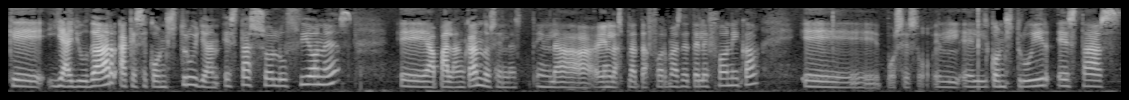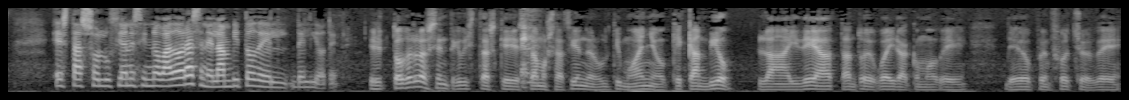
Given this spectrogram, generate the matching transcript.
que, y ayudar a que se construyan estas soluciones eh, apalancándose en las, en, la, en las, plataformas de Telefónica, eh, pues eso, el, construir estas, estas soluciones innovadoras en el ámbito del, IoT. Eh, todas las entrevistas que estamos haciendo en el último año, que cambió la idea tanto de Guaira como de, de Open Future, de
